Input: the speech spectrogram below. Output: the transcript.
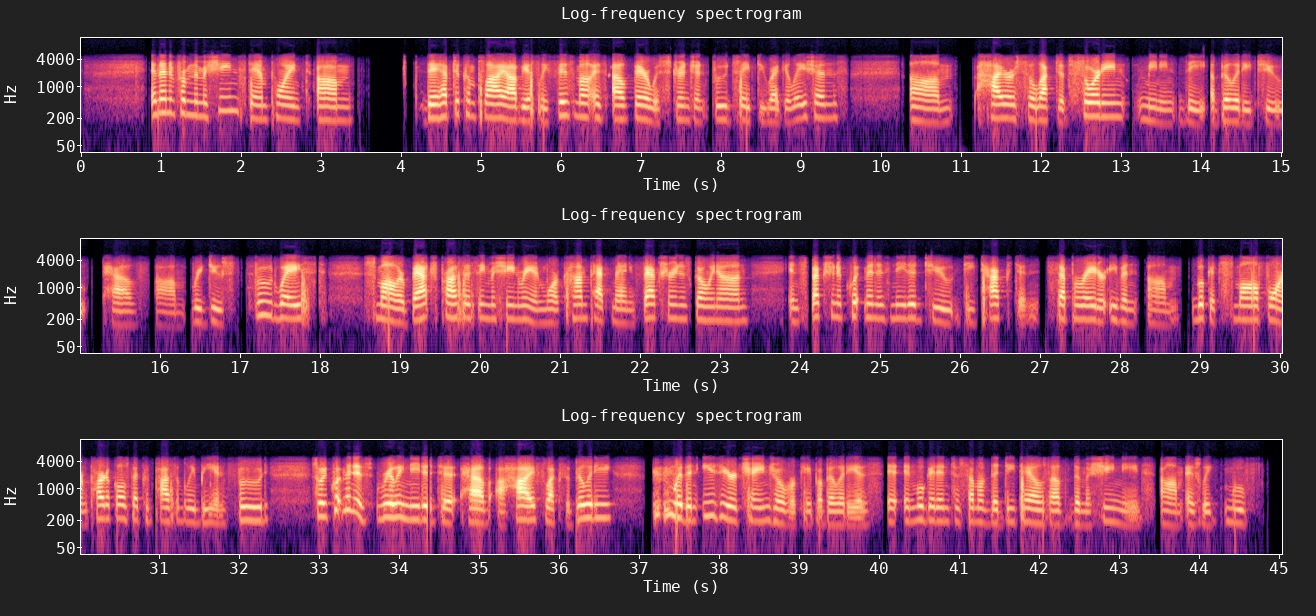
And then from the machine standpoint, um, they have to comply. Obviously, FSMA is out there with stringent food safety regulations. Um, higher selective sorting, meaning the ability to have um, reduced food waste. Smaller batch processing machinery and more compact manufacturing is going on. Inspection equipment is needed to detect and separate or even um, look at small foreign particles that could possibly be in food. So equipment is really needed to have a high flexibility with an easier changeover capability. As, and we'll get into some of the details of the machine needs um, as we move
